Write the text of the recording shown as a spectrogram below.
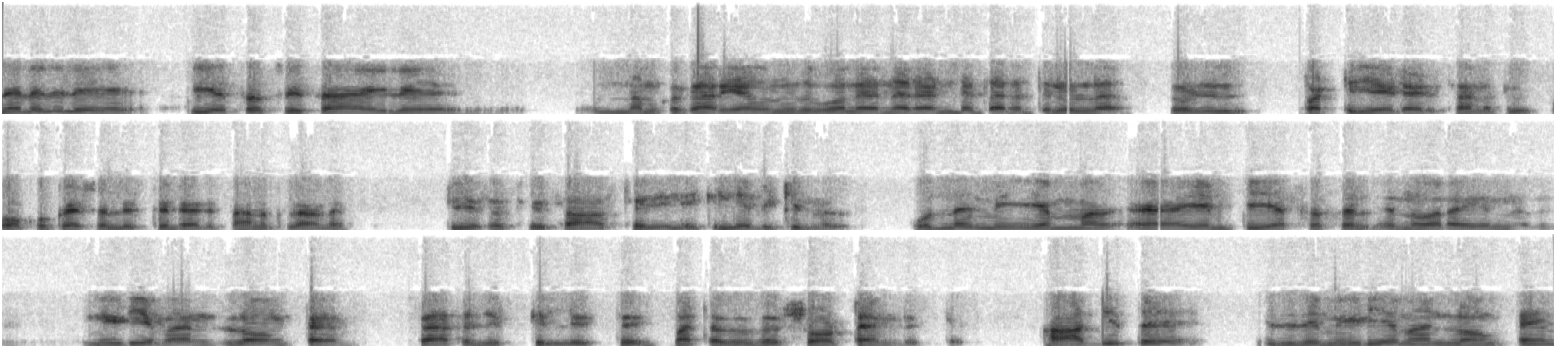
നിലവിലെ പി എസ് എസ് വിസയിൽ നമുക്കൊക്കെ അറിയാവുന്നതുപോലെ തന്നെ രണ്ട് തരത്തിലുള്ള തൊഴിൽ പട്ടികയുടെ അടിസ്ഥാനത്തിൽ ഓക്കുപേഷൻ ലിസ്റ്റിന്റെ അടിസ്ഥാനത്തിലാണ് പി എസ് എസ് വിസ ഓസ്ട്രേലിയയിലേക്ക് ലഭിക്കുന്നത്. ഒന്ന് M M T S S L എന്ന് പറയുന്നത് medium and long term strategy skill list മറ്റത് ഷോർട്ട് ടേം ലിസ്റ്റ് ആദ്യത്തെ ഇതിൽ medium and long term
